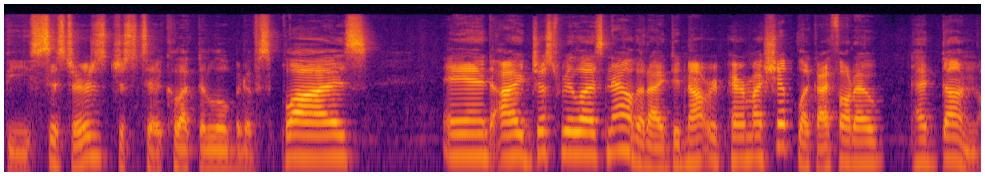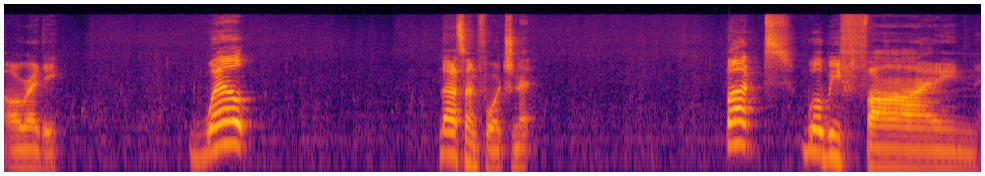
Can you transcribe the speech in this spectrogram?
the Sisters just to collect a little bit of supplies. And I just realized now that I did not repair my ship like I thought I had done already. Well, that's unfortunate. But we'll be fine.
